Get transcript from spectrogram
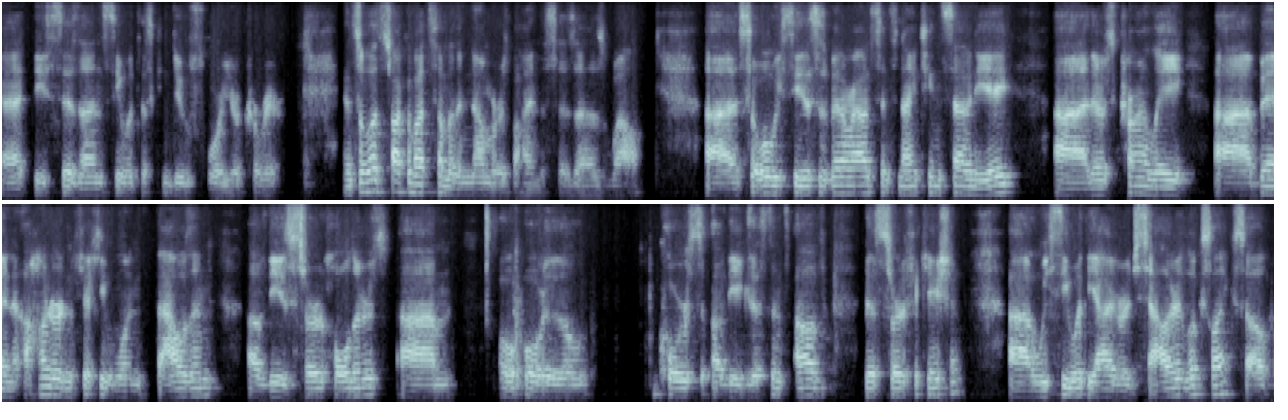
at the CISA and see what this can do for your career. And so let's talk about some of the numbers behind the CISA as well. Uh, so what we see, this has been around since 1978. Uh, there's currently uh, been 151,000 of these cert holders um, over the course of the existence of this certification. Uh, we see what the average salary looks like, so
